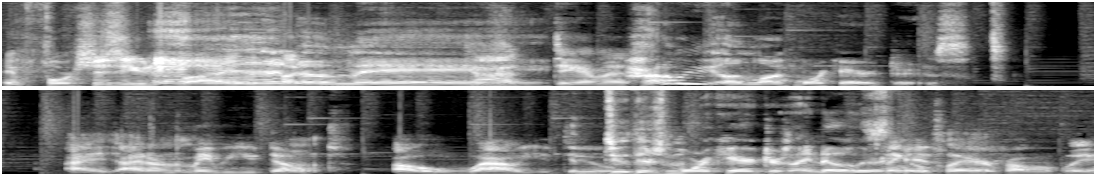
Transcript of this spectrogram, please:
It forces you to buy the fucking. Anime. God damn it! How do we unlock more characters? I I don't know. Maybe you don't. Oh wow, you do. Dude, there's more characters. I know there's Single player probably.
